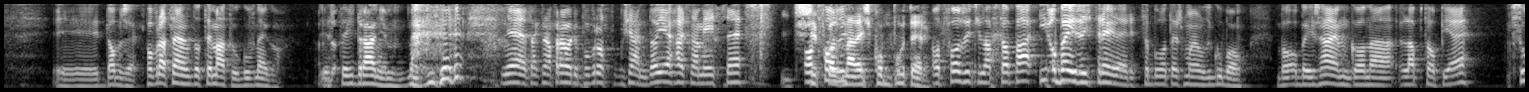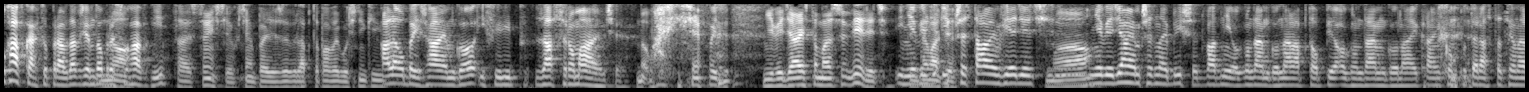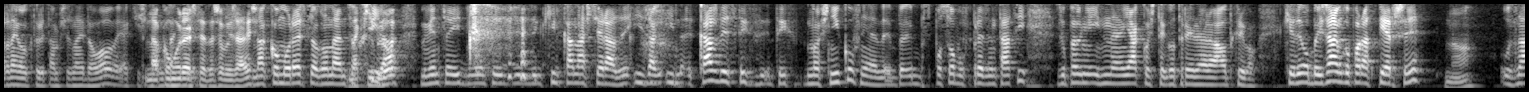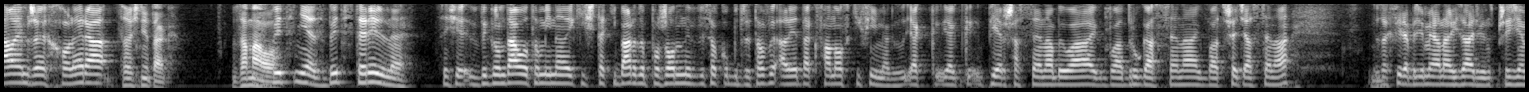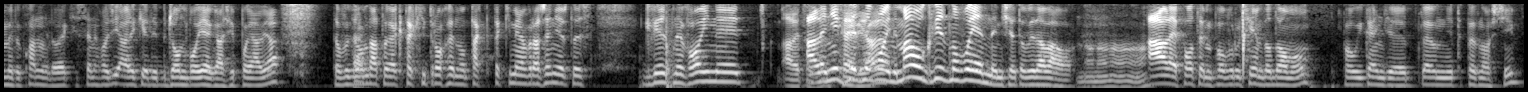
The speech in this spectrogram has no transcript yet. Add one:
Yy, dobrze, powracając do tematu głównego. Jesteś draniem. nie, tak naprawdę po prostu musiałem dojechać na miejsce, I szybko Otworzyć- znaleźć komputer. otworzyć laptopa i obejrzeć trailer, co było też moją zgubą, bo obejrzałem go na laptopie, w słuchawkach co prawda, wziąłem dobre No. słuchawki, Całe szczęście. Chciałem powiedzieć, że laptopowe głośniki... ale obejrzałem go i Filip, zasromałem się. No właśnie, chciałem powiedzieć, nie wiedziałeś, co masz wiedzieć I, nie wiedzie, temacie. I przestałem wiedzieć, No. nie wiedziałem przez najbliższe dwa dni. Oglądałem go na laptopie, oglądałem go na ekranie komputera stacjonarnego, który tam się znajdował. Jakiś Na komóreczce też obejrzałeś? Taki, na komóreczce oglądałem co Na chwila, kiblu? mniej więcej, więcej kilkanaście razy i, za, i każdy z tych, tych nośników, nie, sposobów prezentacji zupełnie inną jakość tego trailera odkrywał. Kiedy obejrzałem go po raz pierwszy, No. Uznałem, że cholera Coś nie tak. Za mało. Zbyt, nie, zbyt sterylne. W sensie wyglądało to mi na jakiś taki bardzo porządny, wysokobudżetowy, ale jednak fanowski film. Jak, jak, jak pierwsza scena była, jak była druga scena, jak była trzecia scena. Za chwilę będziemy analizować, więc przejdziemy dokładnie do jakiej sceny chodzi, ale kiedy John Boyega się pojawia, to wygląda to jak taki trochę, no tak, takie miałem wrażenie, że to jest Gwiezdne Wojny, Ale, co, ale nie serial? Gwiezdne Wojny, mało Gwiezdnowojenny mi się to wydawało. No, no, no. no. Ale potem powróciłem do domu po weekendzie pełny pewności.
